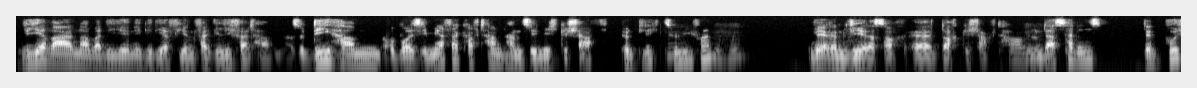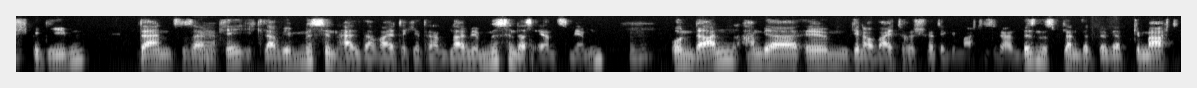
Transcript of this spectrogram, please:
Wir waren aber diejenigen, die auf jeden Fall geliefert haben. Also die haben, obwohl sie mehr verkauft haben, haben sie nicht geschafft, pünktlich zu mhm. liefern, mhm. während wir das auch äh, doch geschafft haben. Mhm. Und das hat uns den Push gegeben, dann zu sagen, ja. okay, ich glaube, wir müssen halt da weiter hier dran bleiben, wir müssen das ernst nehmen. Mhm. Und dann haben wir ähm, genau weitere Schritte gemacht. Also wir haben einen Businessplan-Wettbewerb gemacht.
